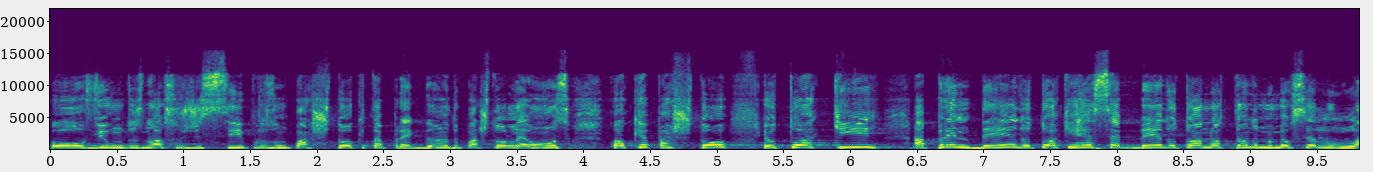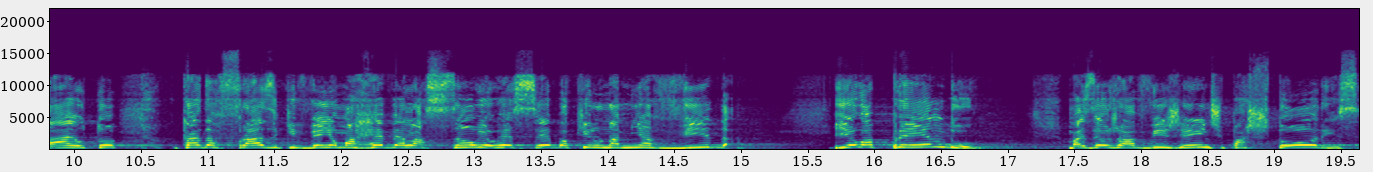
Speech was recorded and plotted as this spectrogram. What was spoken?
ou ouvir um dos nossos discípulos, um pastor que está pregando, o pastor Leôncio, qualquer pastor, eu estou aqui aprendendo, eu estou aqui recebendo, eu estou anotando no meu celular, eu estou. Cada frase que vem é uma revelação e eu recebo aquilo na minha vida. E eu aprendo. Mas eu já vi gente, pastores,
